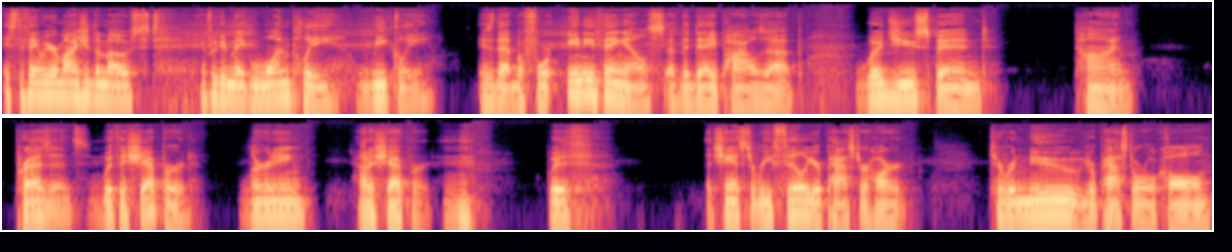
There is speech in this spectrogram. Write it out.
It's the thing we remind you the most. If we could make one plea weekly, is that before anything else of the day piles up, would you spend time, presence mm. with a shepherd, learning how to shepherd, mm. with a chance to refill your pastor heart, to renew your pastoral call,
